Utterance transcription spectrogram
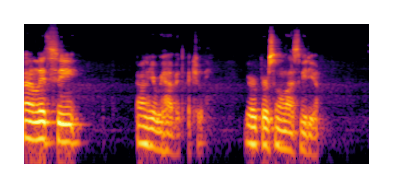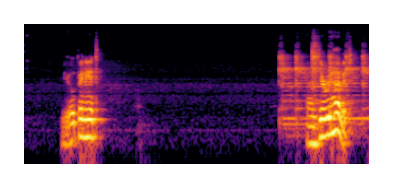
and let's see And here we have it actually, your personalized video. We open it, and here we have it.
